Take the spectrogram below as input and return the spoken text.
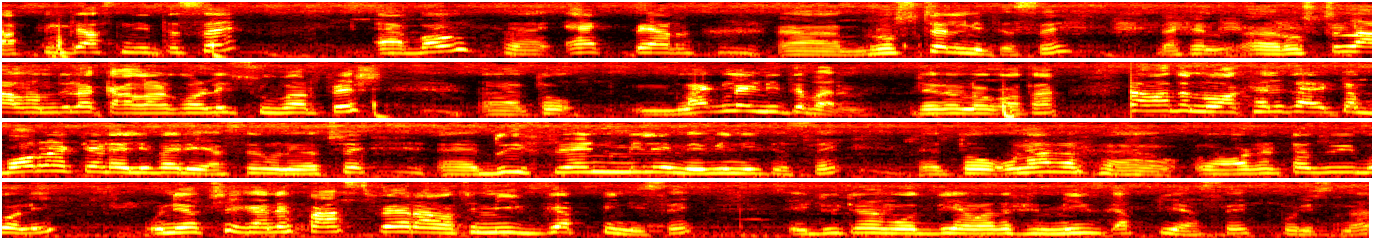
গাপ্পি গাছ নিতেছে এবং এক পেয়ার রোস্টেল নিতেছে। দেখেন রোস্টেল আলহামদুলিল্লাহ কালার কোয়ালিটি সুপার ফ্রেশ তো লাগলে নিতে পারেন, যেটা হলো কথা। আমাদের নোয়াখালীতে একটা বড় একটা ডেলিভারি আছে। উনি হচ্ছে দুই ফ্রেন্ড মিলে মেবি নিতেছে। তো ওনার অর্ডারটা যদি বলি, উনি হচ্ছে এখানে পাঁচ পেয়ার আমার হচ্ছে মিক্স গাপ্পি নিছে। এই দুইটার মধ্যে আমাদের মিক্স গাপ্পি আছে, করিস না।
